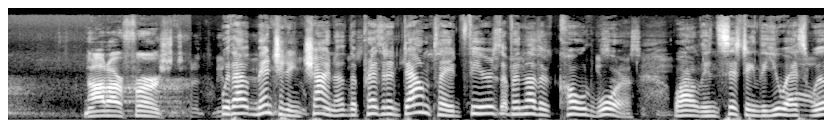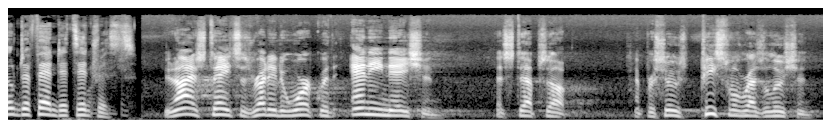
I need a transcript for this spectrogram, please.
not our first. Without mentioning China, the president downplayed fears of another Cold War while insisting the U.S. will defend its interests. The United States is ready to work with any nation that steps up and pursues peaceful resolution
